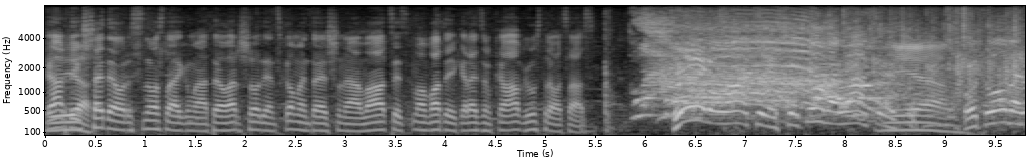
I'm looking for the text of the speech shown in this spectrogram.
Kārtīgs šedevrs noslēgumā tev ar šodienas komentēšanā. Vācijas man patīk, ka redzam, kā abi uztraucās. Ir vācieši, un tomēr vācieši. Yeah. Un tomēr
